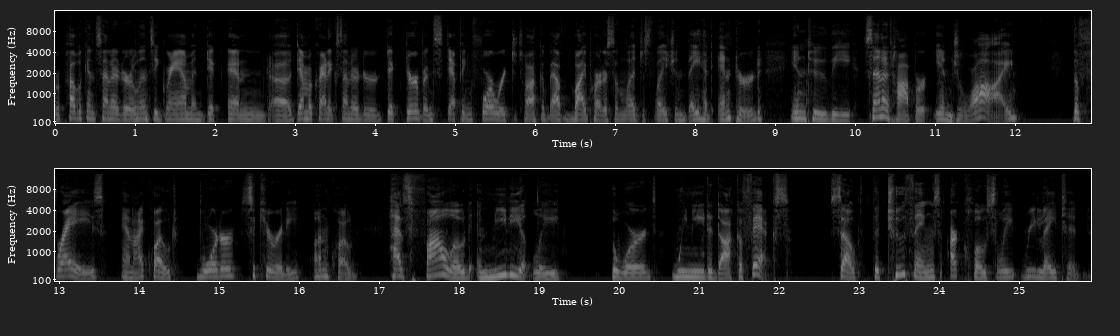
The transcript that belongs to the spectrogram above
Republican Senator Lindsey Graham and Dick and uh, Democratic Senator Dick Durbin stepping forward to talk about bipartisan legislation they had entered into the Senate hopper in July. The phrase, and I quote, border security, unquote, has followed immediately the words, we need a DACA fix. So the two things are closely related,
